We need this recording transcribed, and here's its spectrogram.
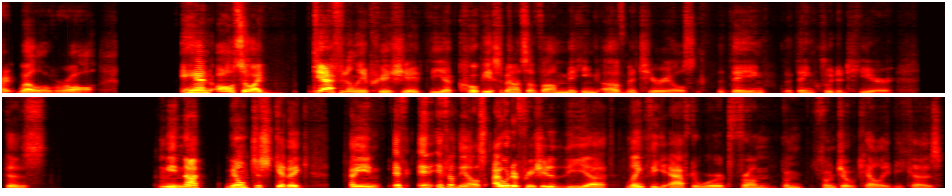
quite well overall. And also I definitely appreciate the uh, copious amounts of um, making of materials that they that they included here, because I mean, not we don't just get a. I mean, if if nothing else, I would have appreciated the uh, lengthy afterword from from from Joe Kelly because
